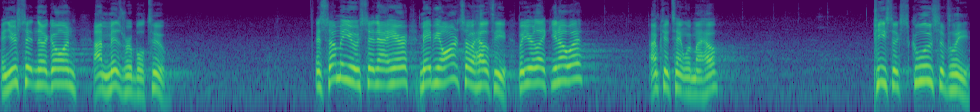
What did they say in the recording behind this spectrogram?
and you're sitting there going, I'm miserable too. And some of you are sitting out here maybe aren't so healthy, but you're like, you know what? I'm content with my health. Peace exclusively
